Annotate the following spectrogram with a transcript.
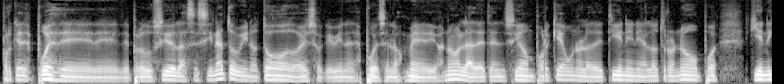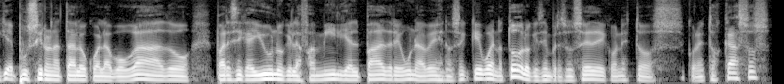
porque después de, producido el asesinato vino todo eso que viene después en los medios, ¿no? La detención, por qué a uno lo detienen y al otro no, quién pusieron a tal o cual abogado, parece que hay uno que la familia, el padre, una vez, no sé qué, bueno, todo lo que siempre sucede con estos, con estos casos.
